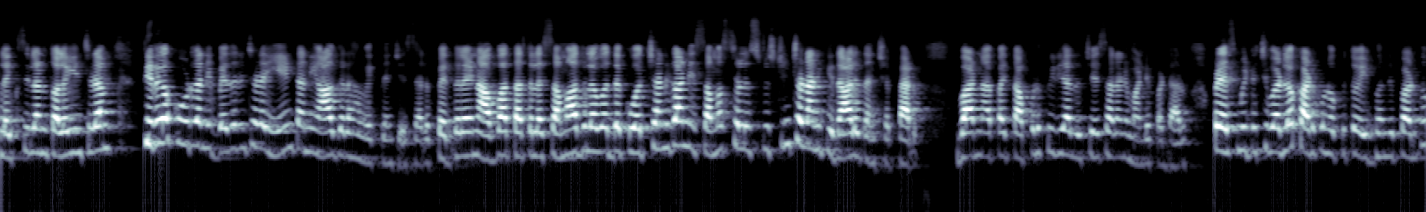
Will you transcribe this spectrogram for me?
ఫ్లెక్సీలను తొలగించడం తిరగకూడదని బెదిరించడం ఏంటని ఆగ్రహం వ్యక్తం చేశారు. పెద్దలైన అవ్వాతాతల సమాధుల వద్దకు వచ్చాను కానీ సమస్యలు సృష్టించడానికి రాలేదని చెప్పారు. వారు నాపై తప్పుడు ఫిర్యాదు చేశారని మండిపడ్డారు. ప్రెస్ మీట్ చివరిలో కడుపు నొప్పితో ఇబ్బంది పడుతూ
